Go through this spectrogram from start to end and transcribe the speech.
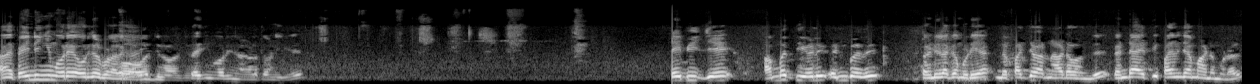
அந்த பெயிண்டிங்கும் ஒரே ஒரிஜினல் போல இருக்கு? ஒரிஜினல் ஒரிஜினல் ஒரிஜினல் தோணிக்கு ஏபிஜே ஐம்பத்தி ஏழு எண்பது இலக்கமுடைய இந்த பச்சை வர்ண ஆடை வந்து ரெண்டாயிரத்தி பதினஞ்சாம் ஆண்டு மாடல்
